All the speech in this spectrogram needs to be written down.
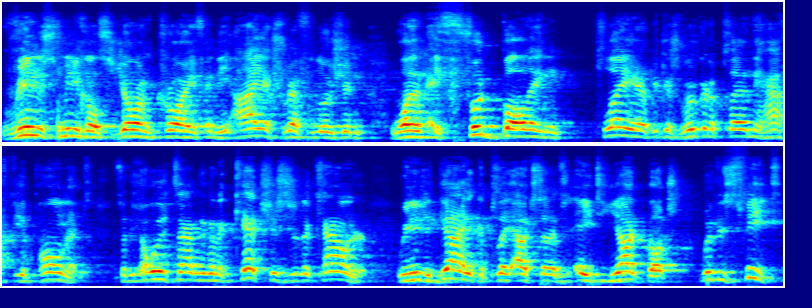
Rinus Michels, Johan Cruyff, and the Ajax revolution wanted a footballing player because we're going to play on half the opponent. So the only time they're going to catch us is in the counter. We need a guy that can play outside of his 18 yard box with his feet.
